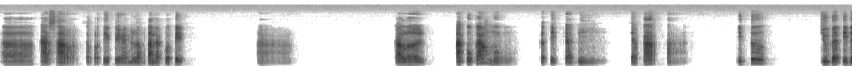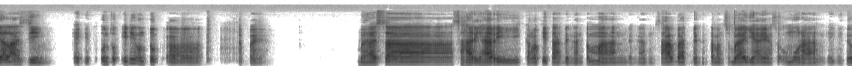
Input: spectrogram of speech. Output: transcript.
uh, kasar seperti itu ya dalam tanda kutip. Uh, kalau aku kamu ketika di Jakarta itu juga tidak lazim kayak gitu. Untuk ini untuk uh, apa ya bahasa sehari-hari kalau kita dengan teman, dengan sahabat, dengan teman sebaya yang seumuran kayak gitu,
